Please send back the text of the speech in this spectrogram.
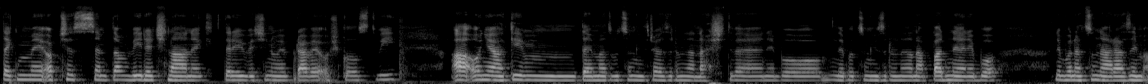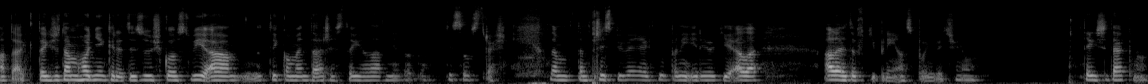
tak mi občas sem tam vyjde článek, který většinou je právě o školství a o nějakým tématu, co mě třeba zrovna naštve, nebo, nebo co mě zrovna napadne, nebo nebo na co narazím a tak. Takže tam hodně kritizuju školství a ty komentáře stojí hlavně za to. Ty jsou strašný. Tam, tam přispívají nějaký úplný idioti, ale, ale je to vtipný aspoň většinou. Takže tak no.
